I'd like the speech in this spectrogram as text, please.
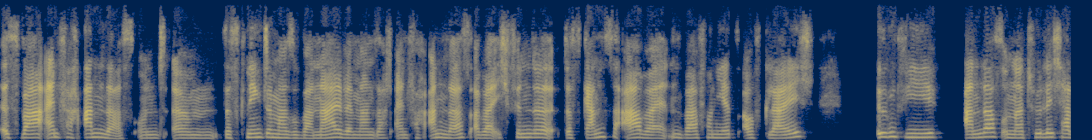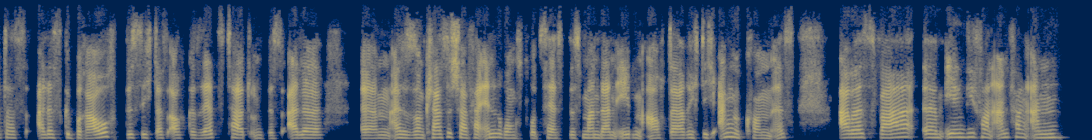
es war einfach anders. Und ähm, das klingt immer so banal, wenn man sagt einfach anders. Aber ich finde, das ganze Arbeiten war von jetzt auf gleich irgendwie anders. Und natürlich hat das alles gebraucht, bis sich das auch gesetzt hat und bis alle, ähm, also so ein klassischer Veränderungsprozess, bis man dann eben auch da richtig angekommen ist. Aber es war ähm, irgendwie von Anfang an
